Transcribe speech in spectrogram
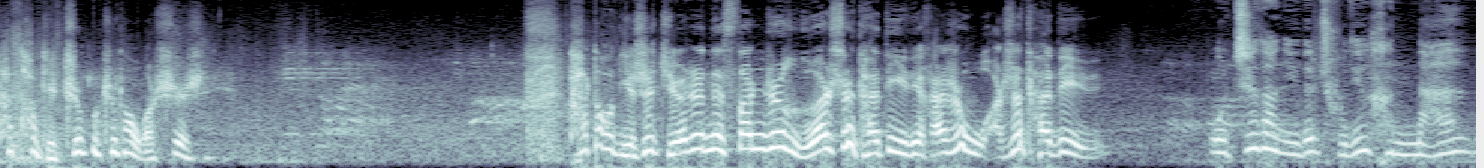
他到底知不知道我是谁？他到底是觉着那三只鹅是他弟弟，还是我是他弟弟？我知道你的处境很难，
